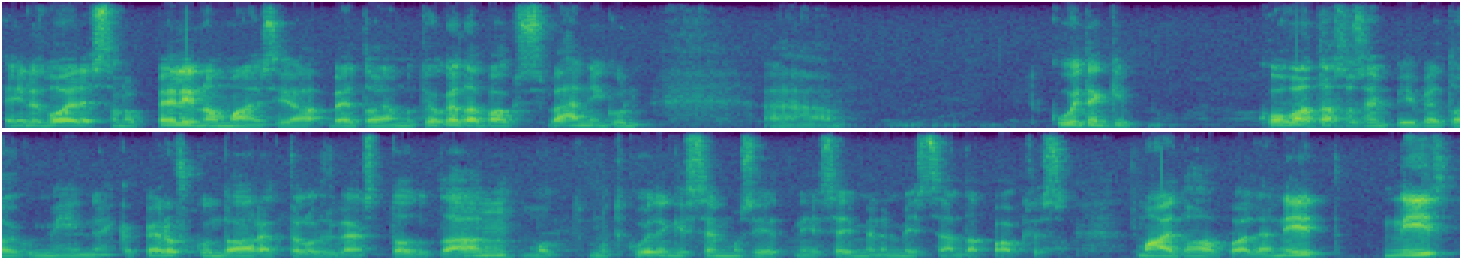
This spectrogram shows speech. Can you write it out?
ei nyt voi edes sanoa pelinomaisia vetoja, mutta joka tapauksessa vähän niin kuin, äh, kuitenkin kovatasoisempia vetoja kuin mihin ehkä peruskuntaharjoittelussa yleensä totutaan, mm. mutta mut kuitenkin semmoisia, että niissä ei mennä missään tapauksessa maitohapoille. Ja, niit, niist,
